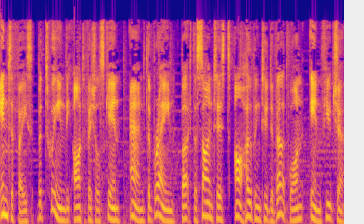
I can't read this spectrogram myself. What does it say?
interface between the artificial skin and the brain, but the scientists are hoping to develop one in future.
